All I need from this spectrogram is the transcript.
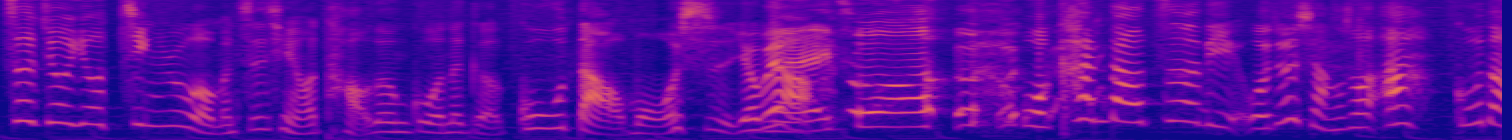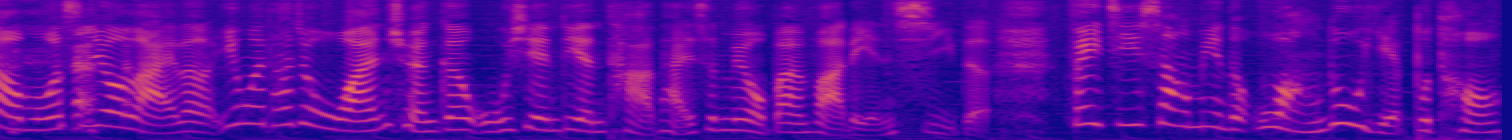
这就又进入我们之前有讨论过那个孤岛模式，有没有？没错，我看到这里我就想说啊，孤岛模式又来了，因为它就完全跟无线电塔台是没有办法联系的，飞机上面的网络也不通，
